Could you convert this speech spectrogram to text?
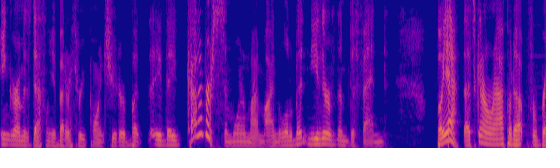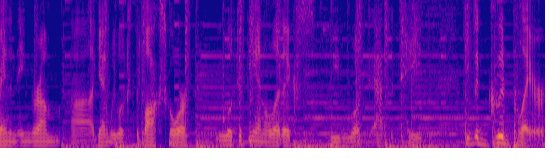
Ingram is definitely a better three point shooter, but they, they kind of are similar in my mind a little bit. Neither of them defend. But yeah, that's going to wrap it up for Brandon Ingram. Uh, again, we looked at the box score, we looked at the analytics, we looked at the tape. He's a good player.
